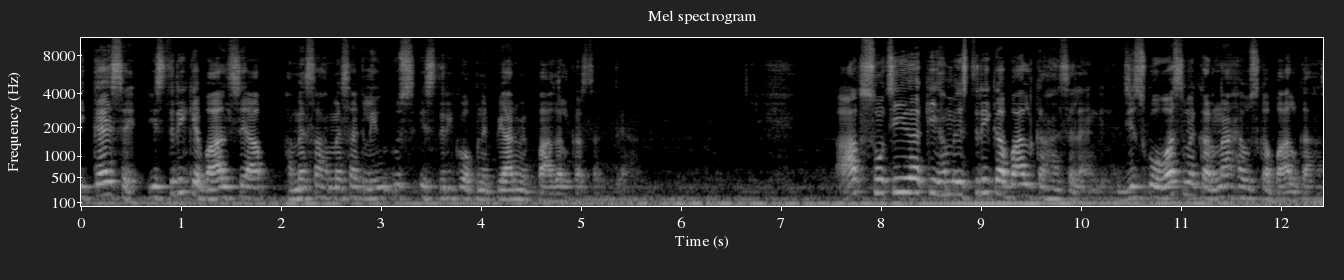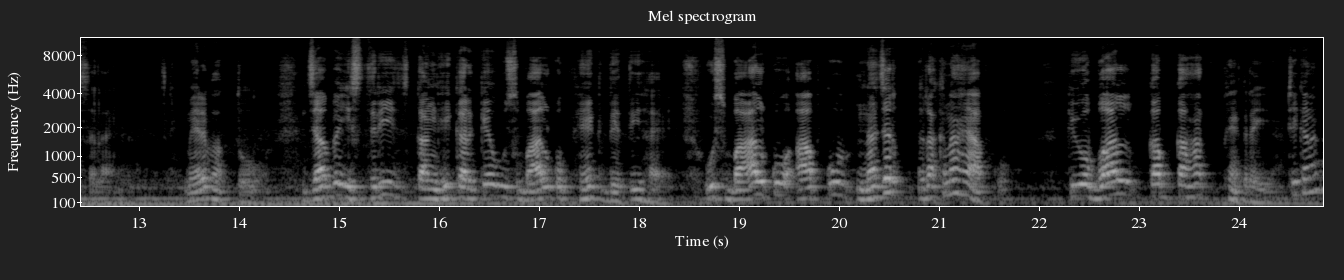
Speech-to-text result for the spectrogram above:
कि कैसे स्त्री के बाल से आप हमेशा हमेशा के लिए उस स्त्री को अपने प्यार में पागल कर सकते हैं। आप सोचिएगा कि हम स्त्री का बाल कहाँ से लाएँगे? जिसको वश में करना है, उसका बाल कहाँ से लाएँगे? मेरे भक्तों, जब स्त्री कंघी करके उस बाल को फेंक देती है, उस बाल को आपको नज़र रखना है आपको कि वो बाल कब कहाँ फेंक रही है, ठीक है ना?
